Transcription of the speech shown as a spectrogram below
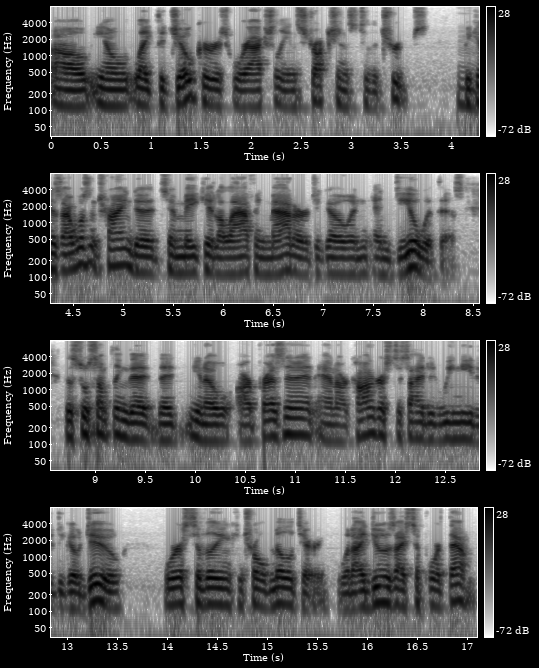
uh, you know like the jokers were actually instructions to the troops hmm. because I wasn't trying to to make it a laughing matter to go and, and deal with this. This was something that that you know our president and our Congress decided we needed to go do we're a civilian controlled military. What I do is I support them.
